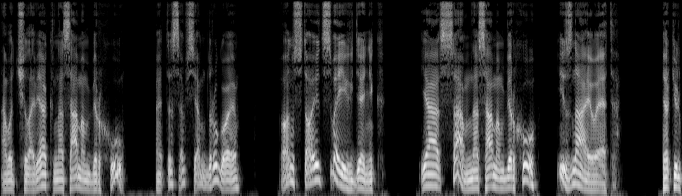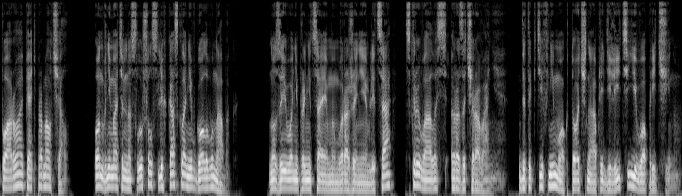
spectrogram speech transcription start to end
А вот человек на самом верху — это совсем другое. Он стоит своих денег. Я сам на самом верху и знаю это. Эркюль Пуаро опять промолчал. Он внимательно слушал, слегка склонив голову на бок. Но за его непроницаемым выражением лица скрывалось разочарование. Детектив не мог точно определить его причину.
